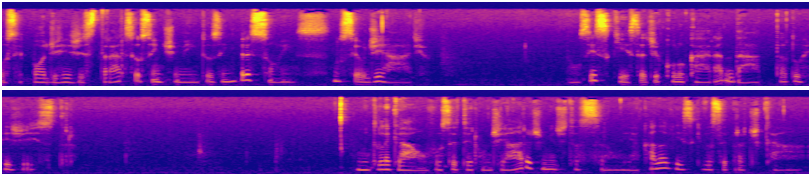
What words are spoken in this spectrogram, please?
você pode registrar seus sentimentos e impressões no seu diário. Não se esqueça de colocar a data do registro. Muito legal você ter um diário de meditação e a cada vez que você praticar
